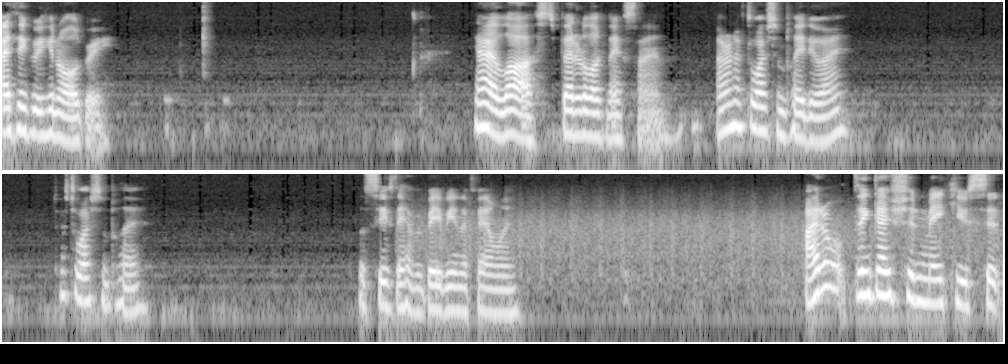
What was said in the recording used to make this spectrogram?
I think we can all agree. Yeah, I lost. Better luck next time. I don't have to watch them play, do I? Just to watch them play. Let's see if they have a baby in the family. I don't think I should make you sit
